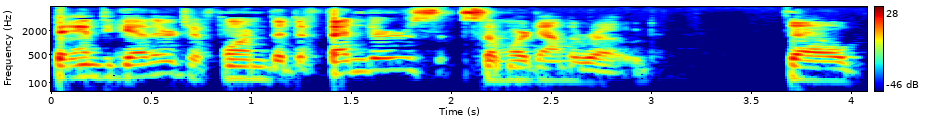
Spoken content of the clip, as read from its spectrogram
band together to form the Defenders somewhere down the road. So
